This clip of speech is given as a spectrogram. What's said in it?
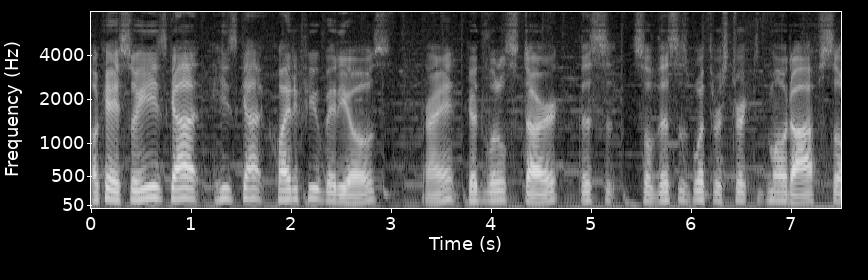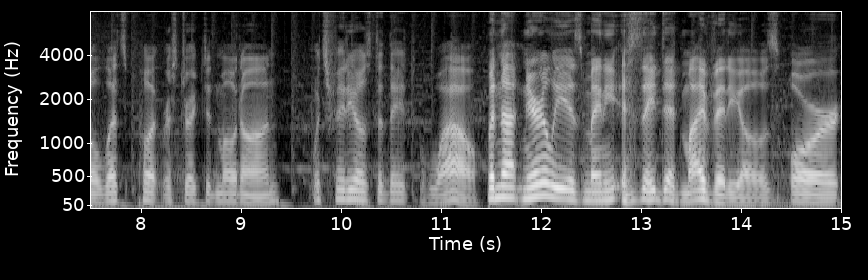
Okay, so he's got he's got quite a few videos right? Good little start. This So this is with restricted mode off, so let's put restricted mode on. Which videos did they... Wow. But not nearly as many as they did my videos, or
